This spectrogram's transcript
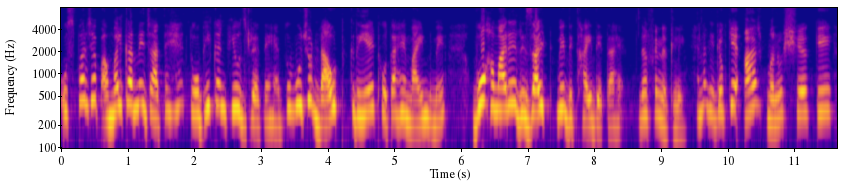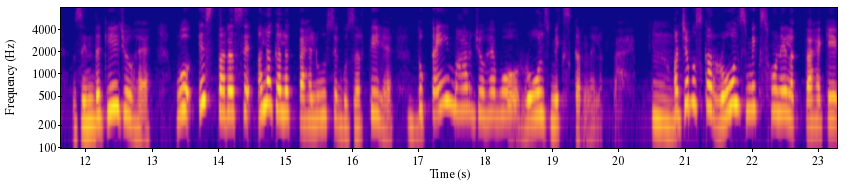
उस पर जब अमल करने जाते हैं तो भी कंफ्यूज रहते हैं। तो वो जो डाउट क्रिएट होता है माइंड में, वो हमारे रिज़ल्ट में दिखाई देता है। डेफिनेटली है ना दीदी? क्योंकि आज मनुष्य की ज़िंदगी जो है वो इस तरह से अलग अलग पहलू से गुजरती है तो कई बार जो है वो रोल्स मिक्स करने लगता है। हम्म, और जब उसका रोल्स मिक्स होने लगता है कि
